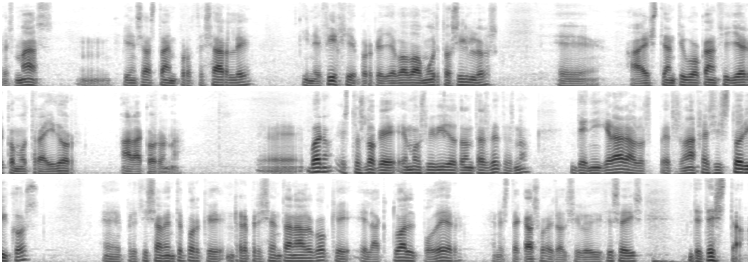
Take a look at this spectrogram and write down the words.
Es más, mm, piensa hasta en procesarle in efigie, porque llevaba muertos siglos, eh, a este antiguo canciller como traidor a la corona. Eh, bueno, esto es lo que hemos vivido tantas veces, ¿no? Denigrar a los personajes históricos eh, precisamente porque representan algo que el actual poder, en este caso era el siglo XVI, detesta.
